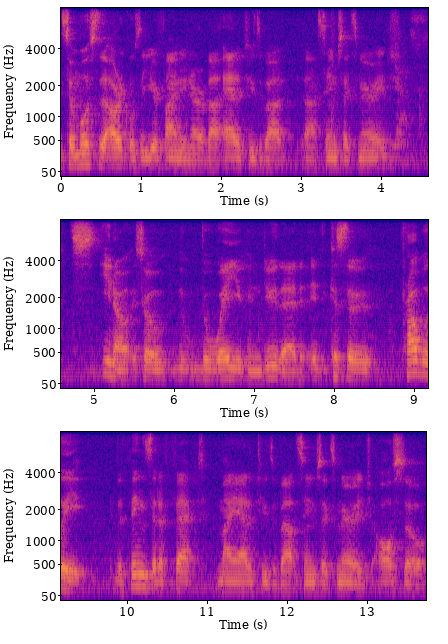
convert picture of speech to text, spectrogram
so most of the articles that you're finding are about attitudes about uh, same-sex marriage. Yes you know, so the, the way you can do that, because the probably the things that affect my attitudes about same-sex marriage also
